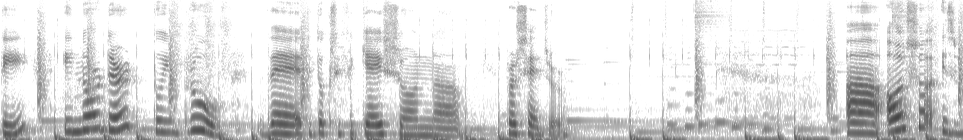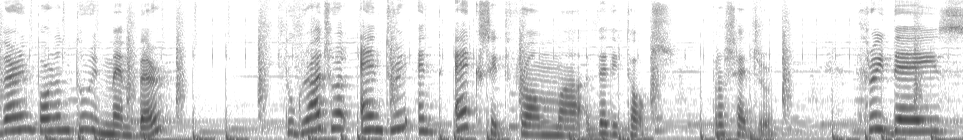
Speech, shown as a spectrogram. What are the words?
tea in order to improve the detoxification uh, procedure. Uh, also, it's very important to remember to gradual entry and exit from uh, the detox procedure. Three days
